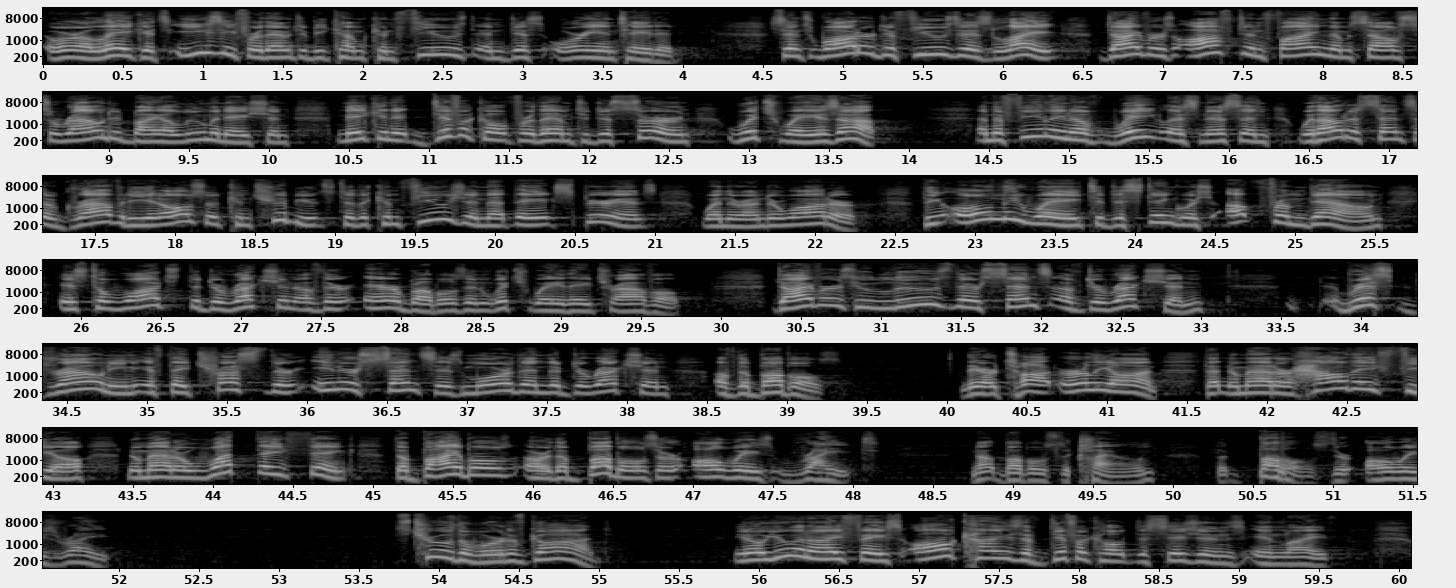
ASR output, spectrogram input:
or a lake, it's easy for them to become confused and disorientated. Since water diffuses light, divers often find themselves surrounded by illumination, making it difficult for them to discern which way is up. And the feeling of weightlessness and without a sense of gravity, it also contributes to the confusion that they experience when they're underwater. The only way to distinguish up from down is to watch the direction of their air bubbles and which way they travel. Divers who lose their sense of direction risk drowning if they trust their inner senses more than the direction of the bubbles. They are taught early on that no matter how they feel, no matter what they think, the Bible or the bubbles are always right. Not Bubbles the clown, but bubbles, they're always right. It's true of the Word of God. You know, you and I face all kinds of difficult decisions in life.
